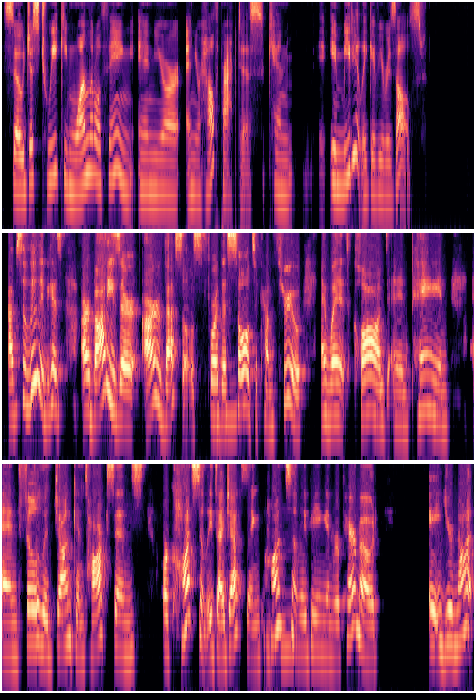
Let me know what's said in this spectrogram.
So just tweaking one little thing in your in your health practice can immediately give you results. Absolutely, because our bodies are our vessels for the Mhm. soul to come through. And when it's clogged and in pain and filled with junk and toxins, or constantly digesting, constantly being in repair mode, it, you're not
